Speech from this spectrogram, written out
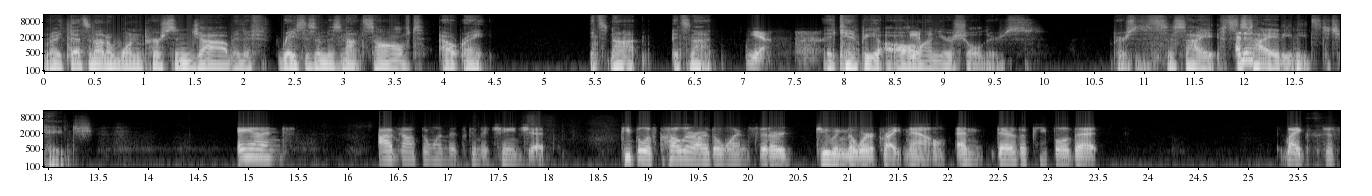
right. That's not a one person job, and if racism is not solved outright, it's not. It's not. Yeah. It can't be all Yeah. on your shoulders. Versus society. Society needs to change. And I'm not the one that's going to change it. People of color are the ones that are doing the work right now. And they're the people that, like, just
